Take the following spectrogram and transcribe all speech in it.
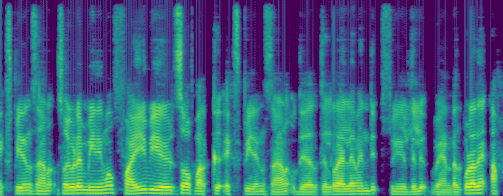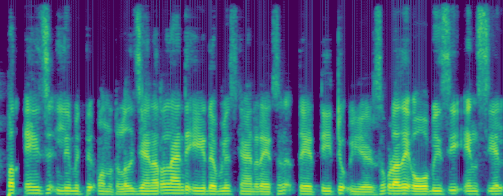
എക്സ്പീരിയൻസ് ആണ്. സോ ഇവിടെ minimum five years of work experience ആണ് ഉദ്യോഗത്തിൽ റെലവെന്റ് ഫീൽഡിൽ വേണ്ടത്. കൂടാതെ അപ്പർ ഏജ് ലിമിറ്റ് വന്നിട്ടുള്ളത് ജനറൽ ആൻഡ് ഇ ഡബ്ല്യു കാൻഡിഡേറ്റ്സിന് തേർട്ടി ടു ഇയേഴ്സും കൂടാതെ O B C N C L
